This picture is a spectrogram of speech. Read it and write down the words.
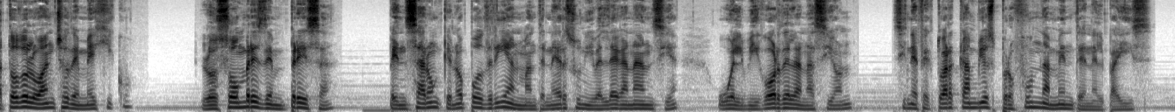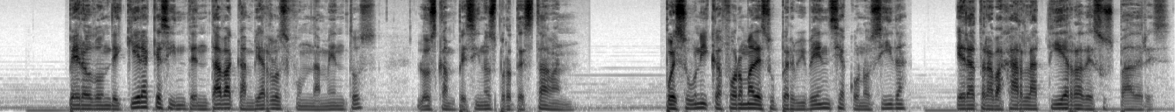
A todo lo ancho de México, los hombres de empresa pensaron que no podrían mantener su nivel de ganancia o el vigor de la nación sin efectuar cambios profundamente en el país. Pero dondequiera que se intentaba cambiar los fundamentos, los campesinos protestaban. pues su única forma de supervivencia conocida era trabajar la tierra de sus padres.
